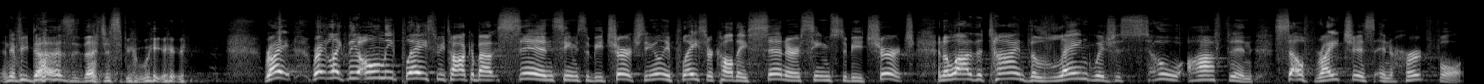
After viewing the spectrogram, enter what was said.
And if he does, that'd just be weird right? Right? Like the only place we talk about sin seems to be church. The only place you're called a sinner seems to be church. And a lot of the time, the language is so often self righteous and hurtful.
